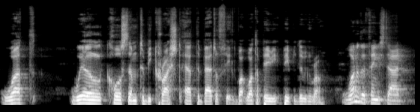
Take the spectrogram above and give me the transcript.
What will cause them to be crushed at the battlefield? What what are pe- people doing wrong? One of the things that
